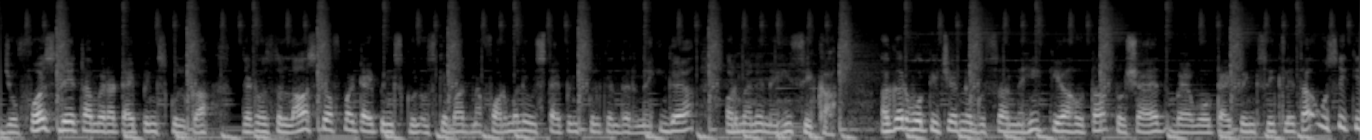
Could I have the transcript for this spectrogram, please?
जो फ़र्स्ट डे था मेरा टाइपिंग स्कूल का that was the last day of my typing school उसके बाद मैं फॉर्मली उस टाइपिंग स्कूल के अंदर नहीं गया और मैंने नहीं सीखा। अगर वो टीचर ने गुस्सा नहीं किया होता तो शायद मैं वो टाइपिंग सीख लेता। उसी की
